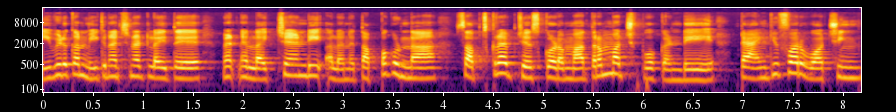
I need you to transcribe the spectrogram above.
ఈ వీడియో కానీ మీకు నచ్చినట్లయితే వెంటనే లైక్ చేయండి అలానే తప్పకుండా సబ్స్క్రైబ్ చేసుకోవడం మాత్రం మర్చిపోకండి. Thank you for watching.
